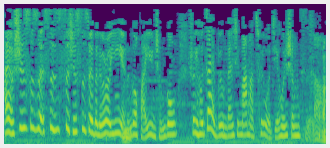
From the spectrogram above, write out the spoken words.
还有四十四岁四四十四岁的刘若英也能够怀孕成功，说以后再也不用担心妈妈催我结婚生子了。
